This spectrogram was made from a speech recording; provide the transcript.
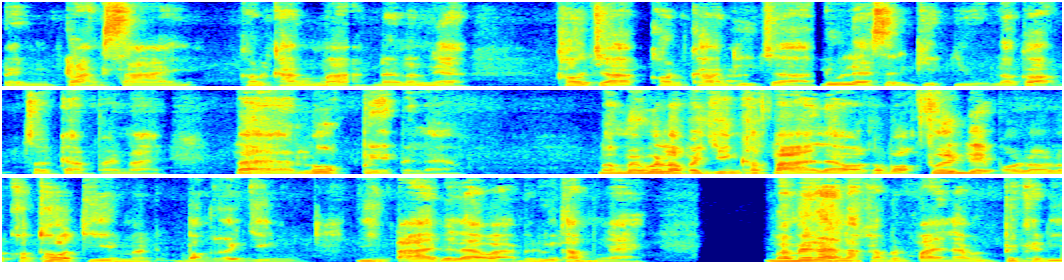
เป็นกลางซ้ายค่อนข้างมาก ดังนั้นเนี่ย เขาจะค่อนข้างที่จะดูแลเศรษฐกิจอยู่ แล้วก็สถานการณ์ภายใน แต่โลกเปลี่ยนไปแล้ว มันเหมือนว่าเราไปยิงเขาตายแล้วก็บอกฟื้นเด็กเราเราขอโทษทีมมันบังเอิญยิงยิงตายไปแล้วอะไม่รู้ทำไง มันไม่ได้แล้วครับมันไปแล้วมันเป็นคดี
